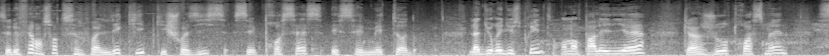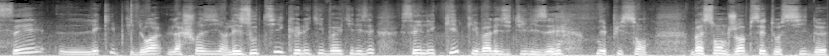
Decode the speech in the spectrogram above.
c'est de faire en sorte que ce soit l'équipe qui choisisse ses process et ses méthodes. La durée du sprint, on en parlait hier, 15 jours, 3 semaines, c'est l'équipe qui doit la choisir. Les outils que l'équipe va utiliser, c'est l'équipe qui va les utiliser. Et puis son, bah son job, c'est aussi de,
